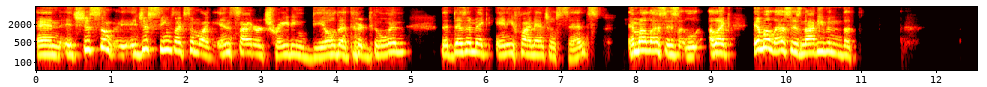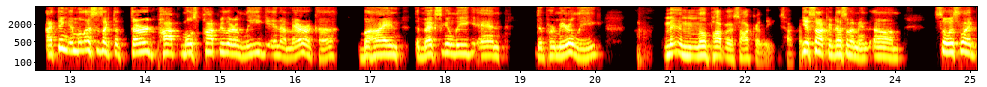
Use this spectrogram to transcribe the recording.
and it's just some. It just seems like some like insider trading deal that they're doing that doesn't make any financial sense. MLS is like MLS is not even the I think MLS is like the third pop most popular league in America behind the Mexican League and the Premier League. Most popular soccer league. Soccer. Yeah, soccer. That's what I mean. Um, so it's like,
